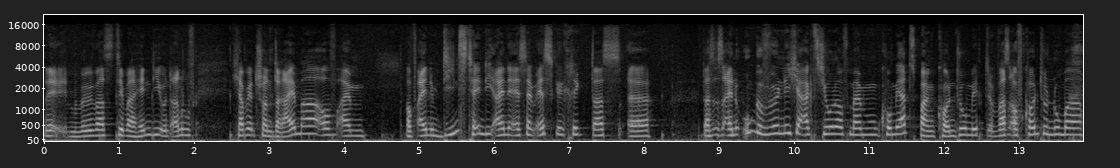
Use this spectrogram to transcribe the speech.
Nee, mir war das Thema Handy und Anruf. Ich habe jetzt schon dreimal auf einem auf einem Diensthandy eine SMS gekriegt, dass äh, das ist eine ungewöhnliche Aktion auf meinem Commerzbankkonto mit was auf Kontonummer,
